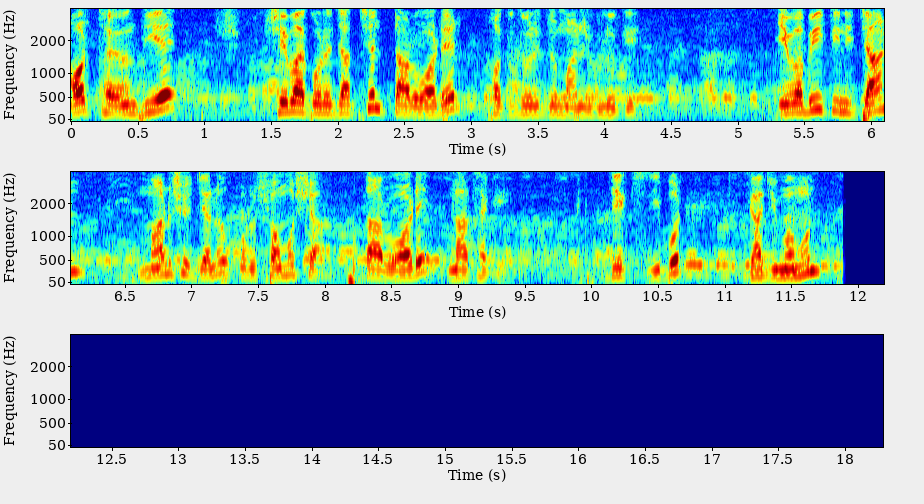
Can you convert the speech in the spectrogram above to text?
অর্থায়ন দিয়ে সেবা করে যাচ্ছেন তার ওয়ার্ডের হতদরিদ্র মানুষগুলোকে। এভাবেই তিনি চান মানুষের যেন কোনো সমস্যা তার ওয়ার্ডে না থাকে। Desk report Gazi Mamun.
